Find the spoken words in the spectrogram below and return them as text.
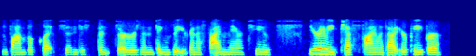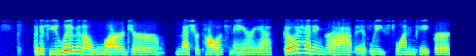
coupon booklets and dispensers and things that you're going to find there too. You're going to be just fine without your paper. But if you live in a larger metropolitan area, go ahead and grab at least one paper.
